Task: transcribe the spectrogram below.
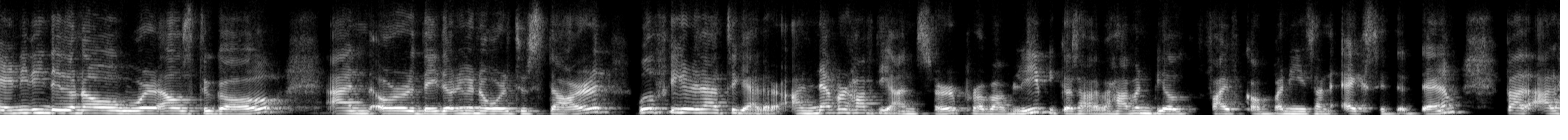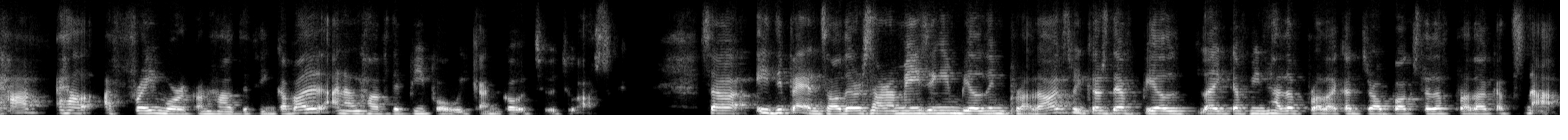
anything they don't know where else to go and or they don't even know where to start we'll figure it out together. I'll never have the answer probably because i haven't built five companies and exited them but i'll have a framework on how to think about it and i'll have the people we can go to to ask. So it depends. Others are amazing in building products because they've built like they've been head of product at dropbox head of product at snap.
